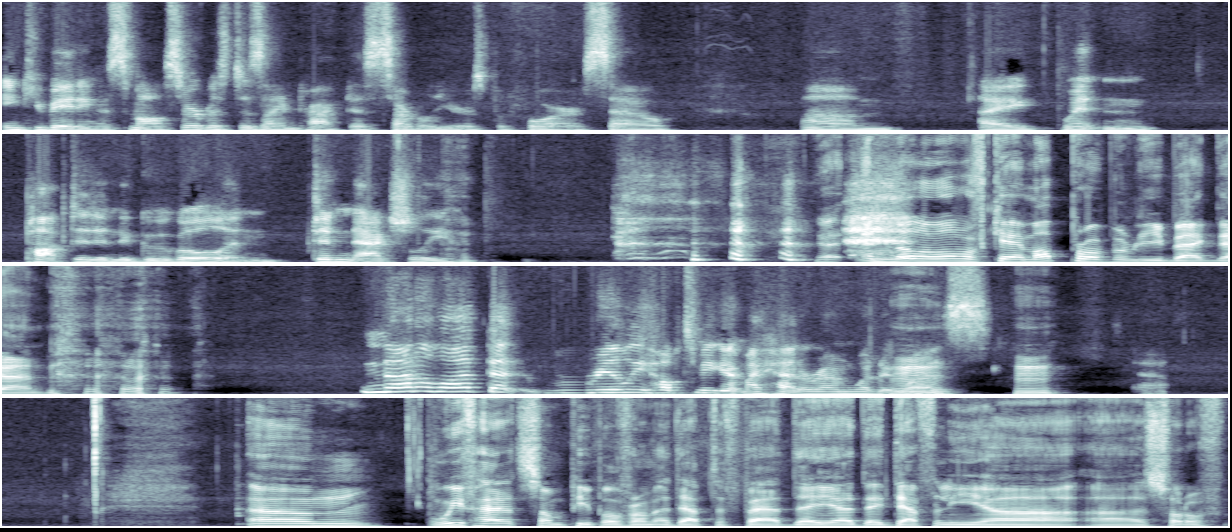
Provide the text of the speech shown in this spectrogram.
incubating a small service design practice several years before. So um, I went and popped it into Google and didn't actually. and not a lot of came up probably back then. not a lot that really helped me get my head around what it mm. was. Mm. Yeah. Um, we've had some people from Adaptive Path. They uh, they definitely uh, uh, sort of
